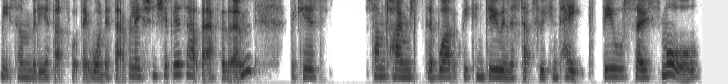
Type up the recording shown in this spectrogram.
meet somebody if that's what they want, if that relationship is out there for them. Because sometimes the work we can do and the steps we can take feels so small,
